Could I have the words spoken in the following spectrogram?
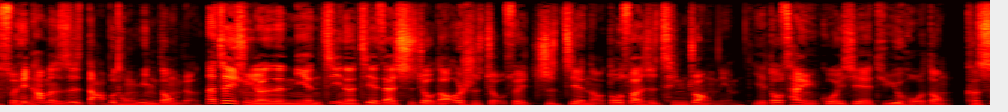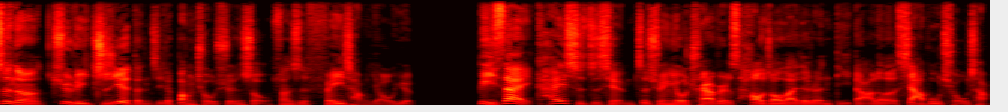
所以他们是打不同运动的。那这一群人的年。年纪呢，介在十九到二十九岁之间哦，都算是青壮年，也都参与过一些体育活动。可是呢，距离职业等级的棒球选手算是非常遥远。比赛开始之前，这群由 Travers 号召来的人抵达了下部球场，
